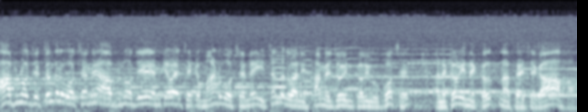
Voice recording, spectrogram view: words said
આભનો જે ચંદ્રવો છે ને, આભનો જે એમ કહેવાય છે કે માંડવો છે ને એ ચંદ્રવાની સામે જોઈને કવિ ઊભો છે અને કવિને કલ્પના થાય છે કે આહા.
